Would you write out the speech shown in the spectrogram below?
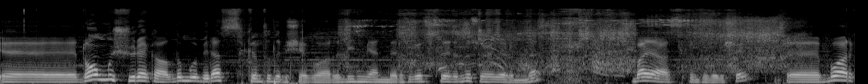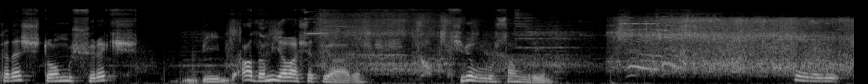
Ee, donmuş yürek aldım. Bu biraz sıkıntılı bir şey bu arada. Bilmeyenlere gösteririm de söylerim de. Bayağı sıkıntılı bir şey. Ee, bu arkadaş donmuş yürek bir adamı yavaşlatıyor abi. Kimi vurursam vurayım. Şöyle bir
